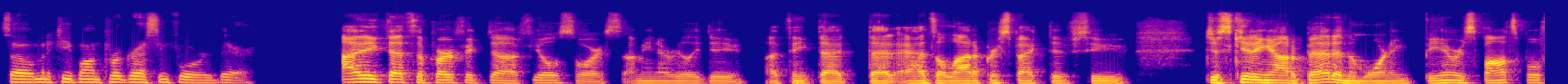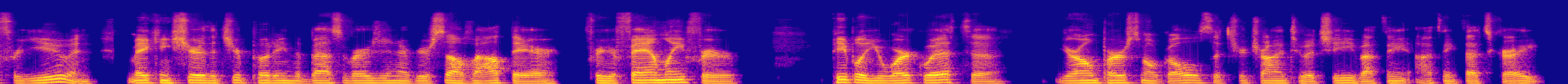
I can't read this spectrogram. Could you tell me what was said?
so i'm going to keep on progressing forward there. I think that's the perfect uh, fuel source. I mean, I really do. I think that that adds a lot of perspective to just getting out of bed in the morning, being responsible for you and making sure that you're putting the best version of yourself out there for your family, for people you work with, to your own personal goals that you're trying to achieve. I think I think that's great.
